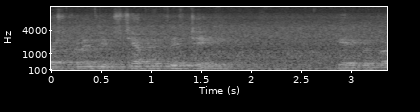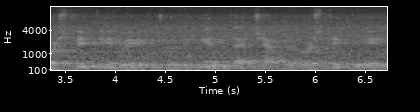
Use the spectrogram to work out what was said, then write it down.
1 Corinthians chapter 15. Beginning with verse 50 and reading through the end of that chapter, verse 58.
